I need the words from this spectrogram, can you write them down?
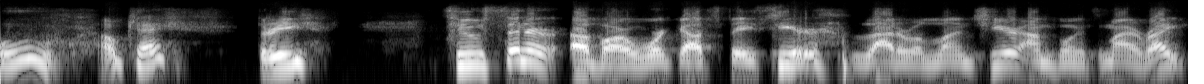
Ooh, okay. Three, two, center of our workout space here. Lateral lunge here. I'm going to my right.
